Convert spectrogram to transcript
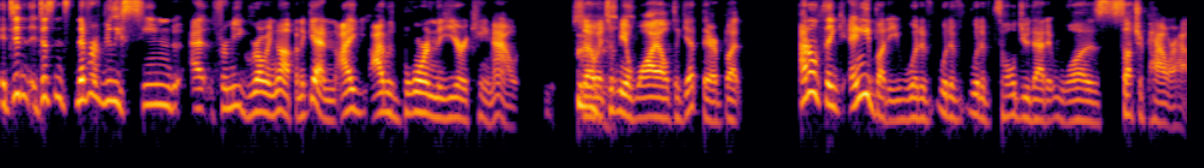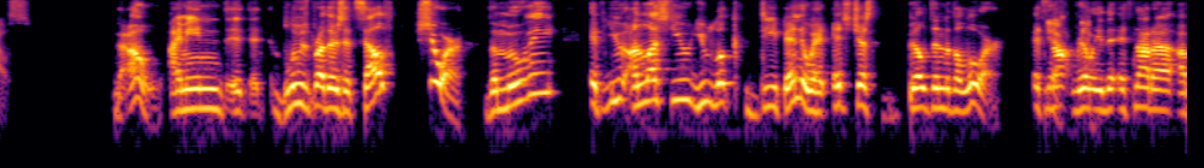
it didn't. It doesn't. Never really seemed at, for me growing up. And again, I I was born the year it came out, so it took me a while to get there, but I don't think anybody would have would have would have told you that it was such a powerhouse. No, I mean it, it, Blues Brothers itself, sure. The movie, if you unless you you look deep into it, it's just built into the lore. It's yeah. not really the, it's not a, a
